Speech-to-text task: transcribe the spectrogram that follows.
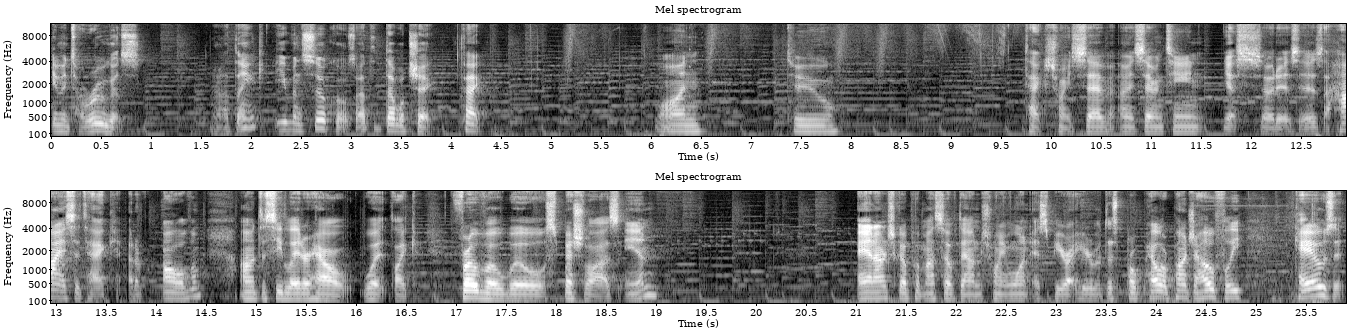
even Toruga's. I think even Silquills. I have to double check. In fact, one, two, attack's 27, I mean 17. Yes, so it is. It is the highest attack out of all of them. i want to see later how, what, like, Frovo will specialize in. And I'm just going to put myself down to 21 SP right here with this Propeller Punch. And hopefully KOs it.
